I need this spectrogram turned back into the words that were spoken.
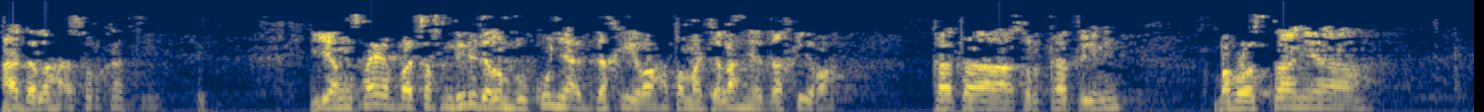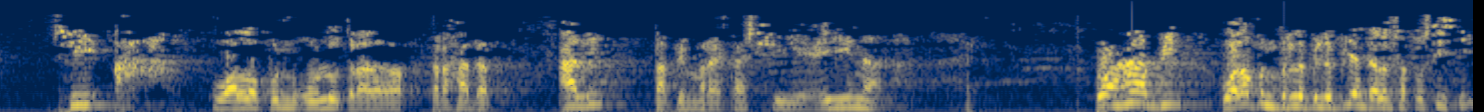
Adalah asurkati. Yang saya baca sendiri dalam bukunya Dakhirah atau majalahnya Dakhirah. Kata surkati ini bahwasanya Syiah walaupun gulu terhadap, terhadap Ali tapi mereka Syiina. Wahabi walaupun berlebih-lebihan dalam satu sisi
